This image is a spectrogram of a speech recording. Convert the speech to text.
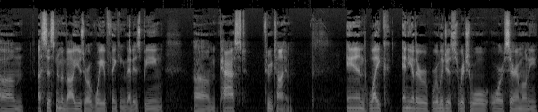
um, a system of values or a way of thinking that is being um, passed through time. And like any other religious ritual or ceremony,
